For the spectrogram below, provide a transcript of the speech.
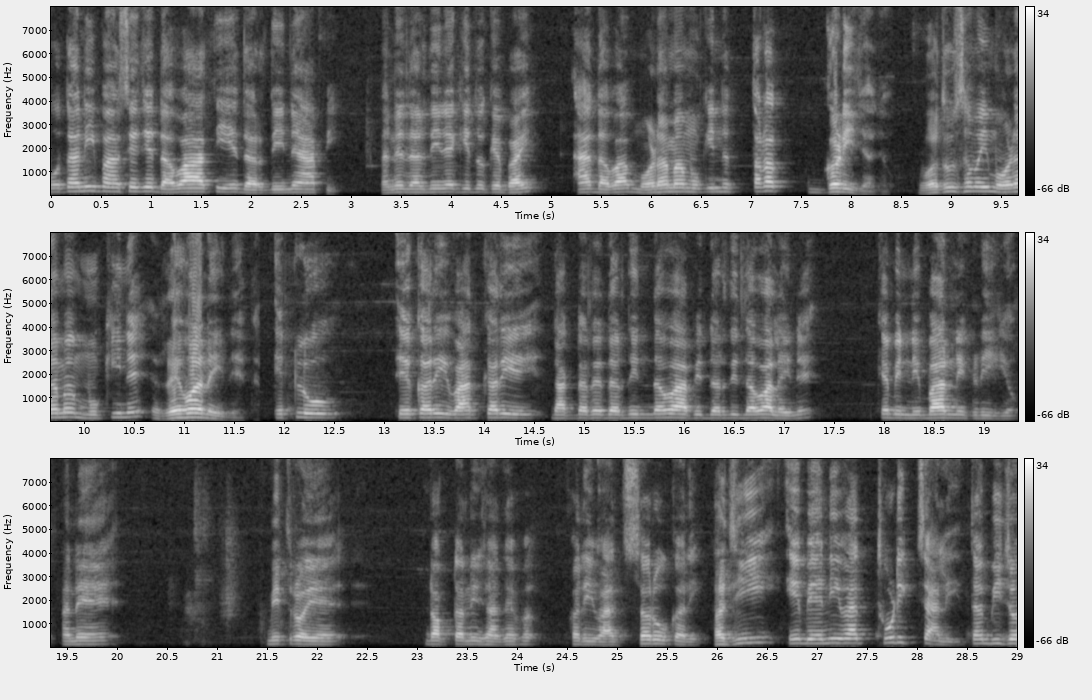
પોતાની પાસે જે દવા હતી એ દર્દીને આપી અને દર્દીને કીધું કે ભાઈ, આ દવા મોઢામાં મૂકીને તરત ગળી જજો. વધુ સમય મોઢામાં મૂકીને રહેવા નહીં દેતા. એટલું એ કરી, વાત કરી, ડાક્ટરે દર્દીને દવા આપી, દર્દી દવા લઈને કેબિનની બહાર નીકળી ગયો. અને મિત્રોએ ડૉક્ટરની સાથે ફરી વાત શરૂ કરી. હજી એ બેની વાત થોડીક ચાલી. ત્યાં બીજો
